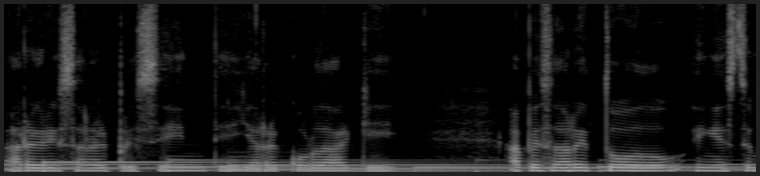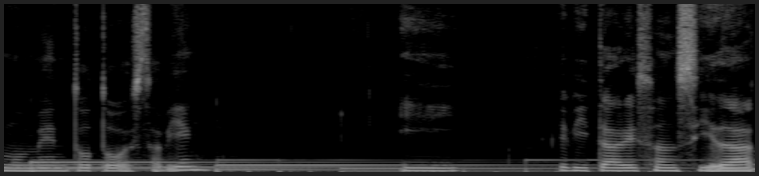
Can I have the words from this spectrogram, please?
a regresar al presente y a recordar que a pesar de todo, en este momento todo está bien y evitar esa ansiedad,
